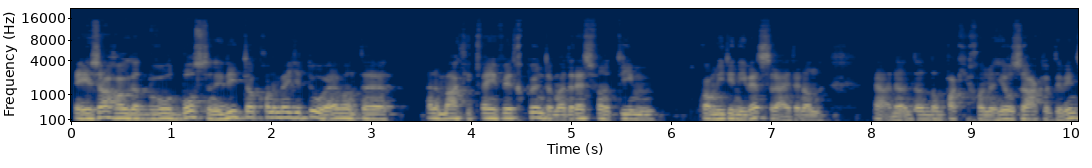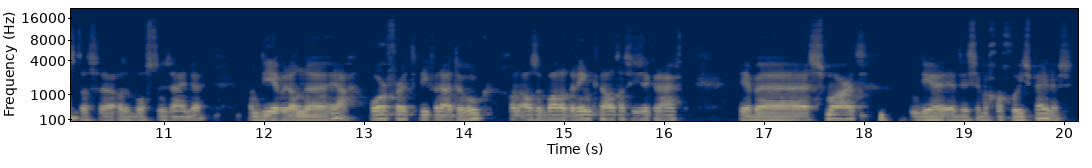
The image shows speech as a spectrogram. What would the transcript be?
En je zag ook dat bijvoorbeeld Boston, die liet ook gewoon een beetje toe. Hè? Want en dan maakt hij 42 punten. Maar de rest van het team kwam niet in die wedstrijd. En dan ja, dan, dan, dan, pak je gewoon een heel zakelijk de winst als, als Boston zijnde. Want die hebben dan uh, ja, Horford, die vanuit de hoek gewoon al zijn ballen erin knalt als hij ze krijgt. Die hebben uh, Smart, die, die, ze hebben gewoon goede spelers.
